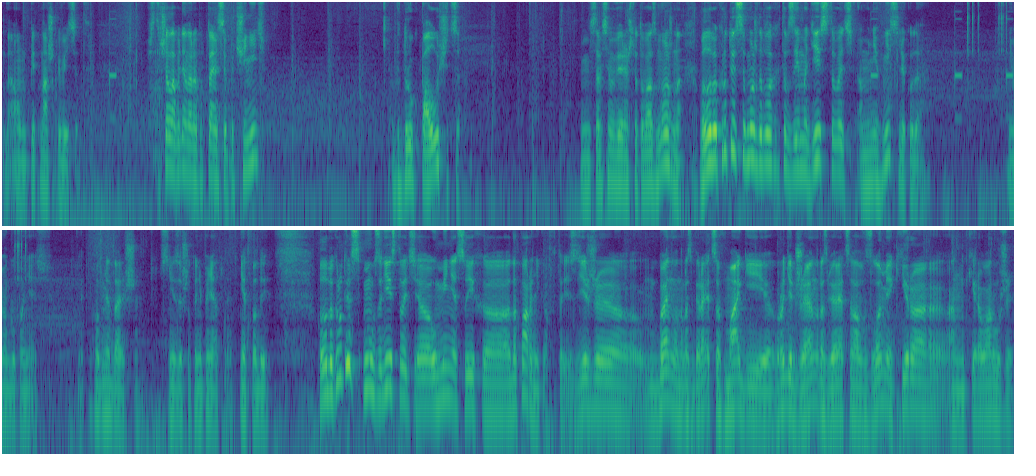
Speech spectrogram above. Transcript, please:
Да, он пятнашку весит. Сначала пойдем, наверное, попытаемся починить. Вдруг получится. Не совсем уверен, что это возможно. Было бы круто, если можно было как-то взаимодействовать. А мне вниз или куда? Не могу понять. Нет, походу мне дальше. Снизу что-то непонятное. Нет воды. Было бы круто, если бы мог задействовать э, умения своих э, напарников. То есть здесь же Бен, он разбирается в магии. Вроде Джен разбирается во взломе. Кира, а, ну, Кира в оружии.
